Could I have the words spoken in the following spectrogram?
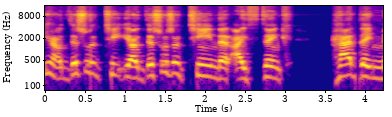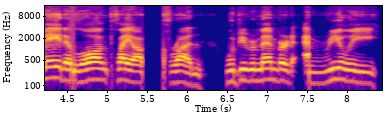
you know, this was a team. You know, this was a team that I think had they made a long playoff run would be remembered and really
